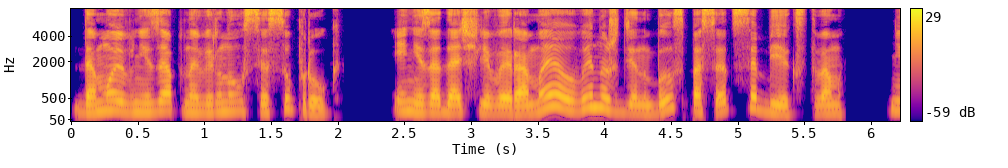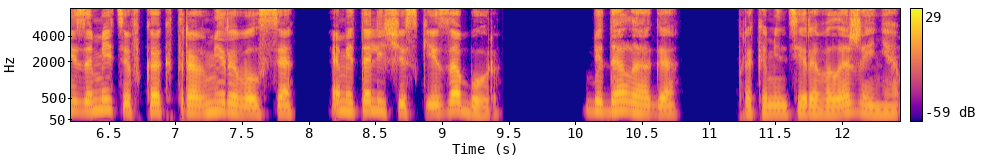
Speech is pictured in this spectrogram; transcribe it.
домой внезапно вернулся супруг, и незадачливый Ромео вынужден был спасаться бегством, не заметив, как травмировался о металлический забор. «Бедолага», — прокомментировала Женя.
